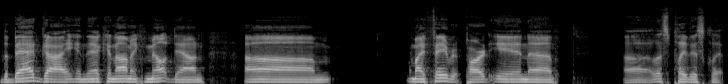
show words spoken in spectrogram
the bad guy in the economic meltdown. Um, my favorite part in uh, uh, let's play this clip.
